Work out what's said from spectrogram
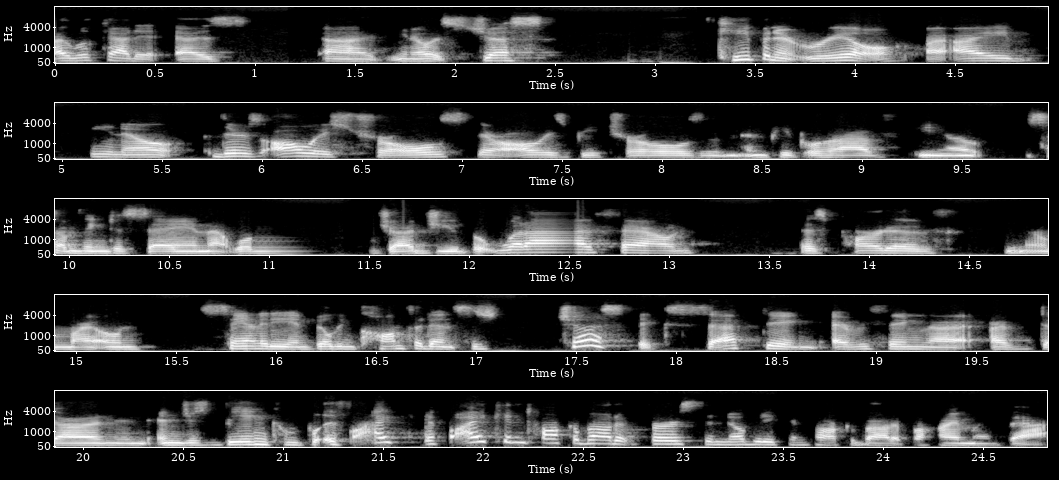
I look at it as, uh, you know, it's just keeping it real. I, I you know, there's always trolls. There'll always be trolls and, and people who have, you know, something to say and that will judge you. But what I've found as part of you know my own sanity and building confidence is just accepting everything that I've done and, and just being complete. If I if I can talk about it first, then nobody can talk about it behind my back.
